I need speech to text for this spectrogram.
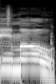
Primo.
